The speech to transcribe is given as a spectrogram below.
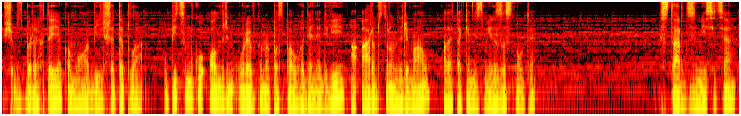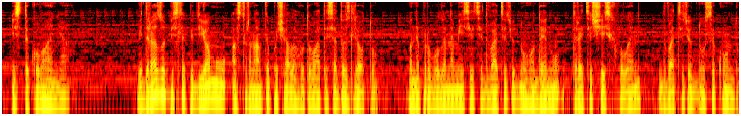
щоб зберегти якомога більше тепла. У підсумку Олдрін уривками поспав години дві, а Армстронг дрімав, але так і не зміг заснути. Старт з місяця і стикування. Відразу після підйому астронавти почали готуватися до зльоту. Вони пробули на місяці 21 годину 36 хвилин 21 секунду.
